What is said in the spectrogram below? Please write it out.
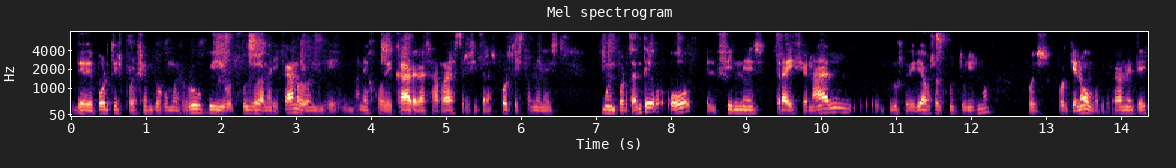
de deportes, por ejemplo, como el rugby o el fútbol americano, donde el manejo de cargas, arrastres y transportes también es muy importante, o el fitness tradicional, incluso diríamos el culturismo, pues ¿por qué no? Porque realmente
